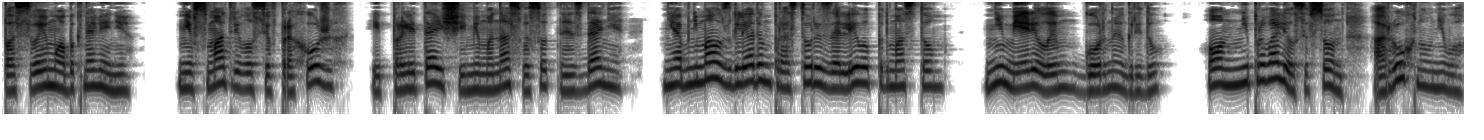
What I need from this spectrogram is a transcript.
по своему обыкновению. Не всматривался в прохожих и пролетающие мимо нас высотные здания, не обнимал взглядом просторы залива под мостом, не мерил им горную гряду. Он не провалился в сон, а рухнул в него,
